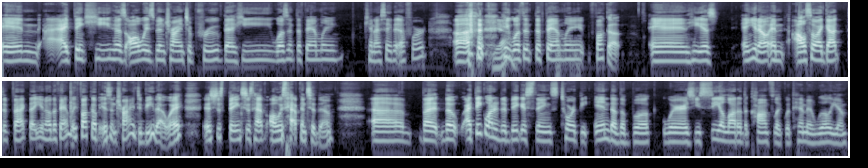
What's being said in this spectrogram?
and I think he has always been trying to prove that he wasn't the family. Can I say the F word? Uh, he wasn't the family fuck up. And he is, and you know, and also I got the fact that, you know, the family fuck up isn't trying to be that way. It's just things just have always happened to them. Uh, but the I think one of the biggest things toward the end of the book, whereas you see a lot of the conflict with him and William,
